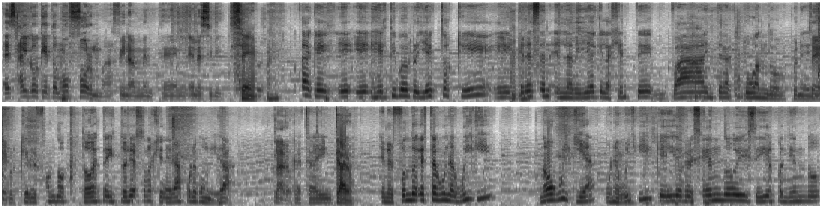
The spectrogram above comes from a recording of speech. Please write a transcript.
Es algo que tomó forma finalmente el, el SCP. Sí. O sea, que eh, eh, es el tipo de proyectos que eh, crecen en la medida que la gente va interactuando con ellos. Sí. Porque en el fondo todas estas historias son generadas por la comunidad. Claro. ¿cachai? Claro. En el fondo esta es una wiki, no wikia, una wiki que ha ido creciendo y se ha ido expandiendo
